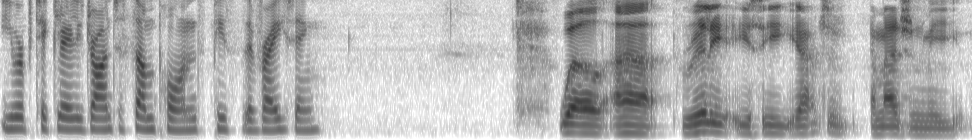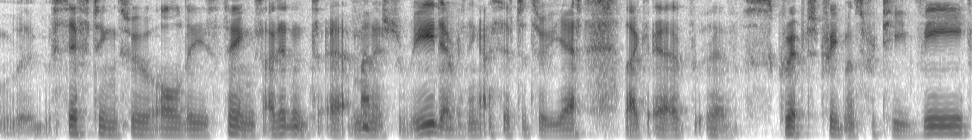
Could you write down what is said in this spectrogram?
you were particularly drawn to some poems, pieces of writing. Well, uh, really, you see, you have to imagine me sifting through all these things. I didn't uh, manage to read everything I sifted through yet, like uh, uh, script treatments for TV,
